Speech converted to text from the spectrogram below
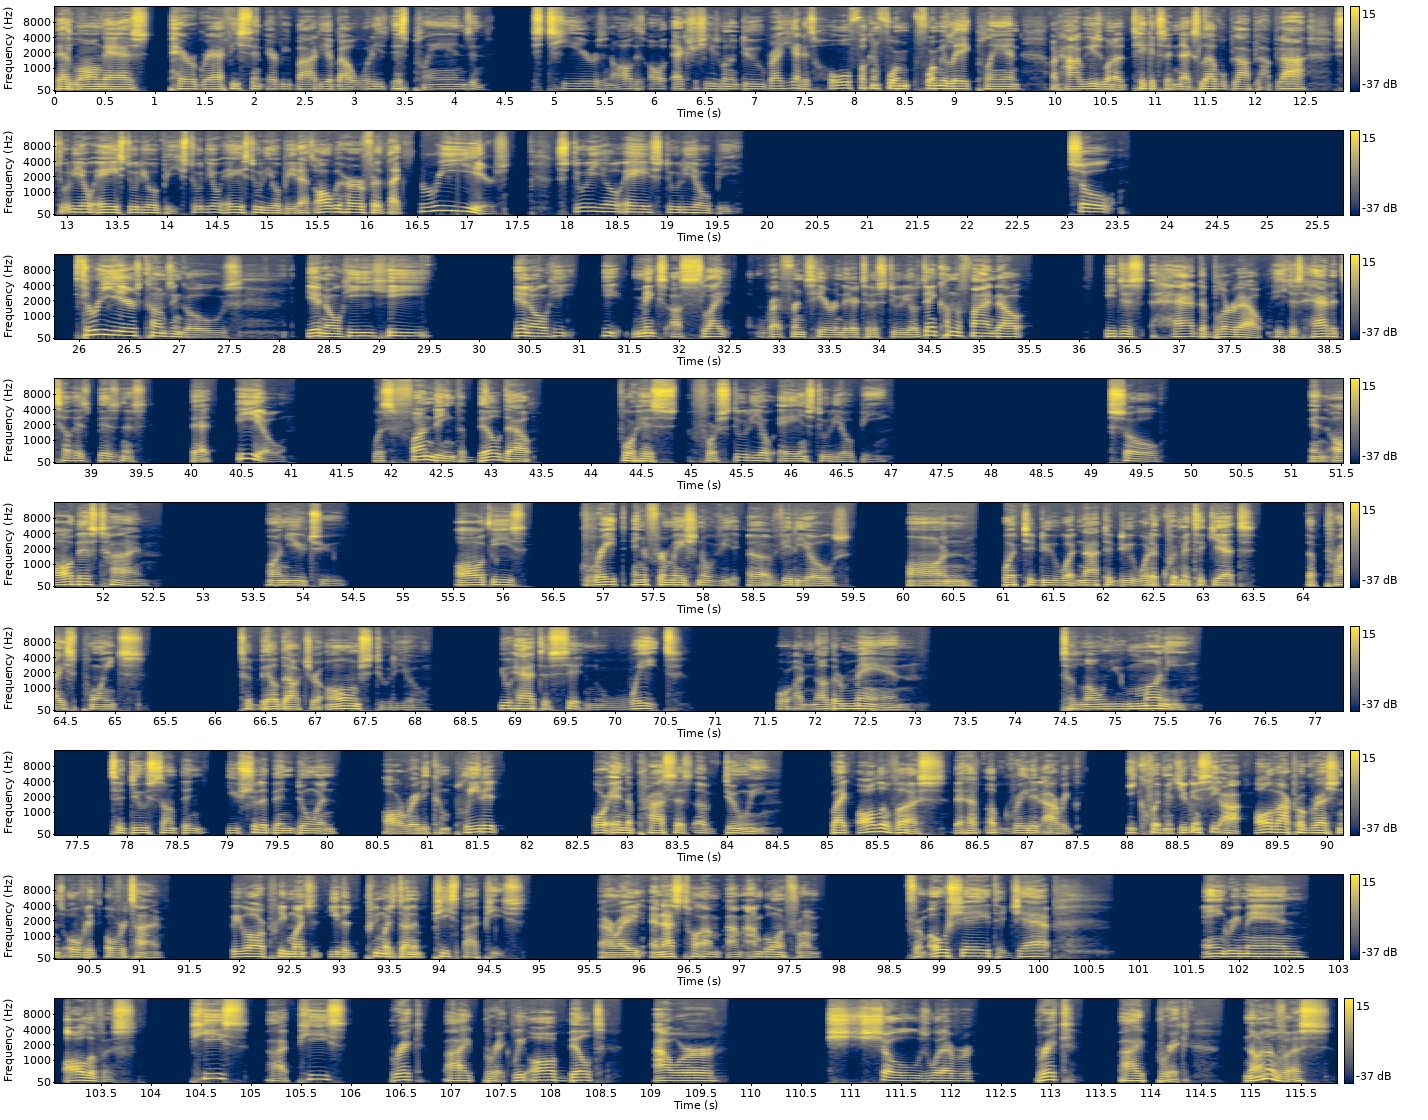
that long ass paragraph he sent everybody about what he, his plans and his tiers and all this all extra shit he was going to do right? He had this whole fucking form, formulaic plan on how he was going to take it to the next level blah blah blah. Studio a studio b studio a studio b. That's all we heard for like three years studio a studio b so three years comes and goes you know he he you know he he makes a slight reference here and there to the studios. Then come to find out, he just had to blurt out. He just had to tell his business that Theo was funding the build out for his for Studio A and Studio B. So, in all this time on YouTube, all these great informational vi- uh, videos on what to do, what not to do, what equipment to get, the price points to build out your own studio. You had to sit and wait for another man to loan you money to do something you should have been doing already completed or in the process of doing. Like all of us that have upgraded our equipment. You can see our, all of our progressions over the, over time. We've all pretty much either pretty much done it piece by piece. All right, and that's ta- I'm, I'm I'm going from from O'Shea to Jap, Angry Man, all of us, piece by piece, brick by brick. We all built our shows, whatever, brick by brick. None of us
